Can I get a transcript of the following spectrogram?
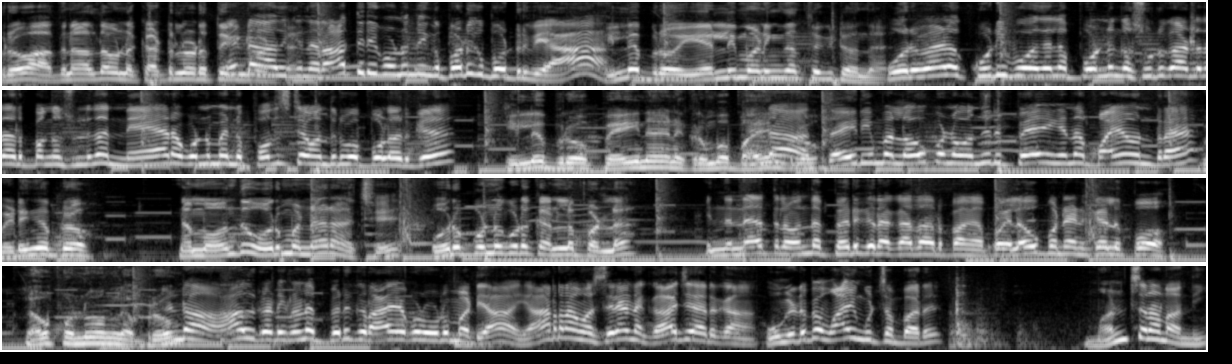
ப்ரோ அதனால தான் உன்னை கட்டிலோட ஏன்டா அதுக்கு. இந்த ராத்திரி கொண்டு வந்து இங்க படுக்க போட்டுருவியா? இல்ல ப்ரோ ஏர்லி மார்னிங் தான் தூக்கிட்டு வந்தேன். ஒருவேளை குடி போதையில பொண்ணுங்க சுடுகாட்டுல தான் இருப்பாங்க சொல்லி தான் நேரா கொண்டு போய் என்ன புதைச்சிட்டே வந்துருவா போல இருக்கு. இல்ல ப்ரோ பேய்னா எனக்கு ரொம்ப பயம் ப்ரோ தைரியமா லவ் பண்ண வந்துட்டு பேய் என்ன பயம்ன்ற? விடுங்க ப்ரோ நம்ம வந்து ஒரு மணி நேரம் ஆச்சு. ஒரு பொண்ணு கூட கண்ணில் படல. இந்த நேரத்துல வந்து பெருக்கிற கதை இருப்பாங்க. போய் லவ் பண்ணேன்னு கேளு போ. லவ் பண்ணுவாங்களா ப்ரோ ஆள் கிடைக்கலன்னா பெருக்கு ராய கூட விட மாட்டியா? யாரா அவன் சரியான காஜா இருக்கான்? உங்ககிட்ட போய் வாங்கி குடிச்சேன் பாரு. மனுஷனாடா நீ?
